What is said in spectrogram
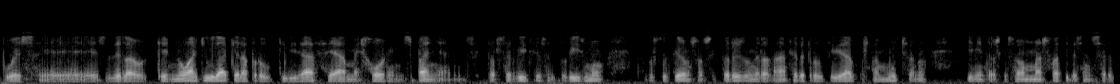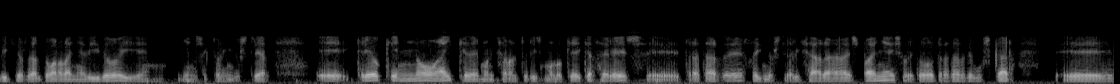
pues eh, es de lo que no ayuda a que la productividad sea mejor en España, en el sector servicios, el turismo, construcción son sectores donde las ganancias de productividad cuestan mucho, ¿no? Y mientras que son más fáciles en servicios de alto valor añadido y en, el sector industrial. Eh, creo que no hay que demonizar al turismo. Lo que hay que hacer es eh, tratar de reindustrializar a España y sobre todo tratar de buscar eh,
